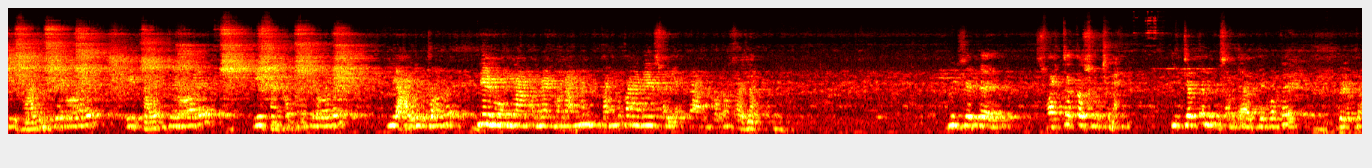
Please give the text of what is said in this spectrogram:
ఈ భావించేవాడే ఈ తలంచేవాడే ఈ సంకల్పించేవాడే ఈ ఆలోచించేవాడు నేను ఉన్నాను నేను ఉన్నాను తను తానే స్వయంగా అనుకోవడం సహజం. మీకు చెప్పే స్పష్టత సూచన. ఇది చెప్తే మీకు సందేహాలు తీరిపోతే వీళ్ళంతా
